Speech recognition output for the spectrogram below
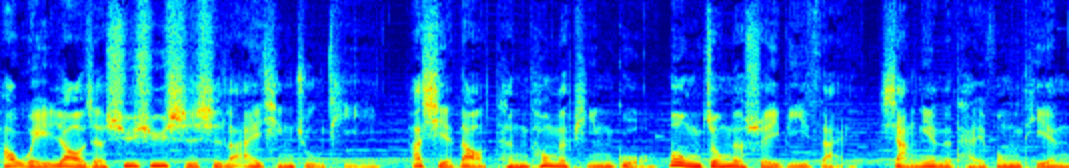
它围绕着虚虚实实的爱情主题。他写到疼痛的苹果、梦中的水笔仔、想念的台风天、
